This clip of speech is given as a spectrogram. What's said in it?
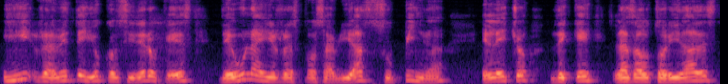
y realmente yo considero que es de una irresponsabilidad supina el hecho de que las autoridades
